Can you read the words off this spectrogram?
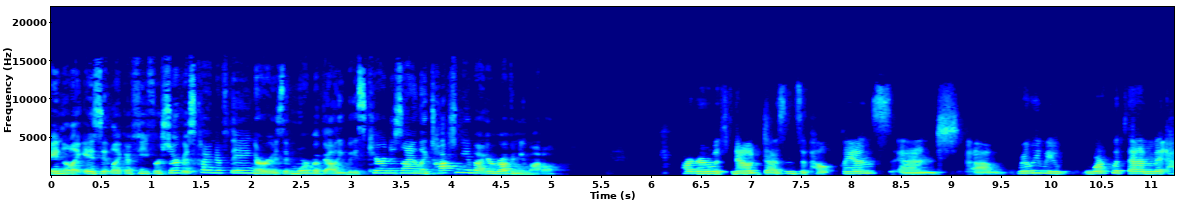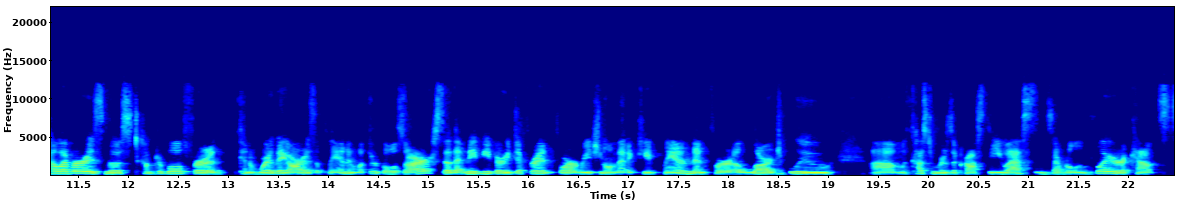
in like, is it like a fee for service kind of thing, or is it more of a value based care design? Like, talk to me about your revenue model partner with now dozens of health plans. And um, really we work with them however is most comfortable for kind of where they are as a plan and what their goals are. So that may be very different for a regional medicaid plan than for a large blue um, with customers across the us and several employer accounts.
